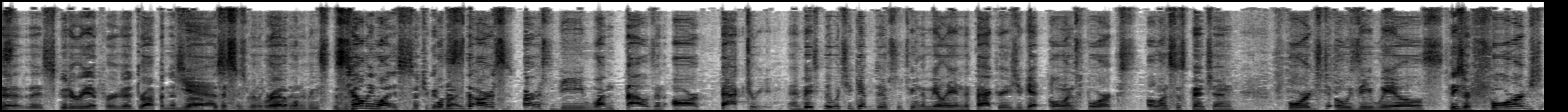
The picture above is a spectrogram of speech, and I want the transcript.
uh, the Scuderia for uh, dropping this Yeah, off. this is really cool. incredible. This is- Tell me why this is such a good Well, bike. this is the RS, RSV 1000R factory. And basically what you get, the difference between the Amelia and the factory is you get Öhlins forks, Öhlins suspension, forged OZ wheels. These are forged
